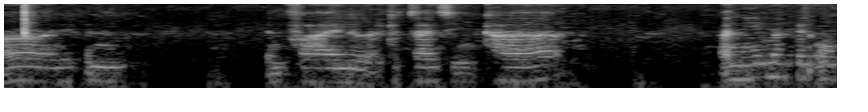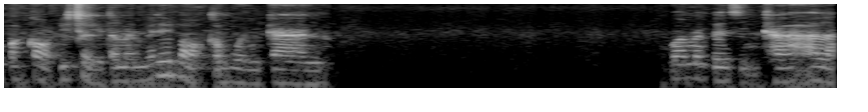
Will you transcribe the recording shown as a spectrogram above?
อ่านนี้เป็น เป็นไฟล์เลยกระจายสินค้า อันนี้มันเป็นองค์ประกอบเฉยแต่มันไม่ได้บอกกระบวนการ ว่ามันเป็นสินค้าอะไร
